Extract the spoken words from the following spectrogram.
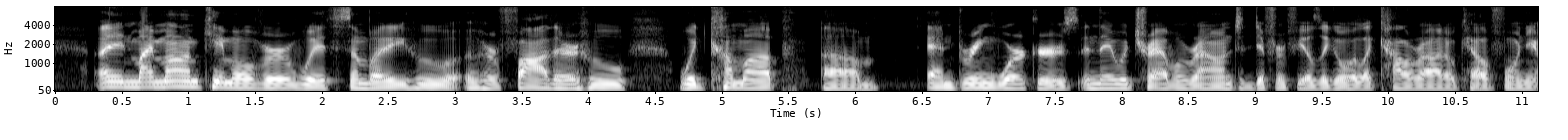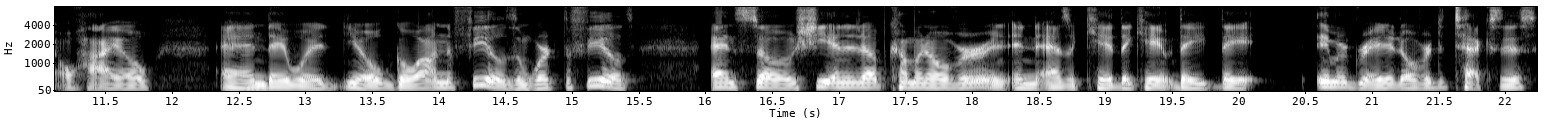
and my mom came over with somebody who her father who would come up um, and bring workers and they would travel around to different fields. They go like colorado california ohio and they would you know go out in the fields and work the fields. And so she ended up coming over and, and as a kid they came they they immigrated over to texas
